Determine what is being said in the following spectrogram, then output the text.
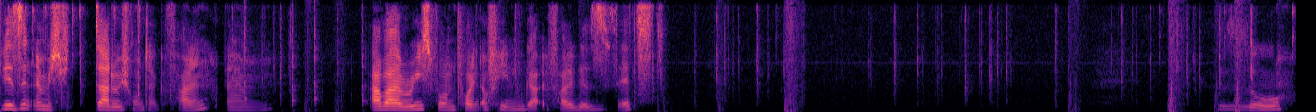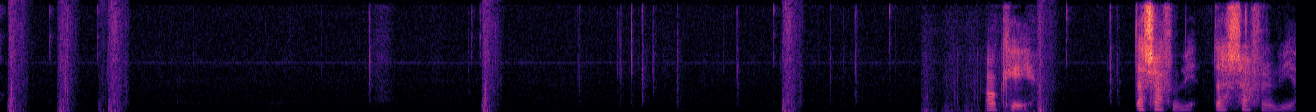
Wir sind nämlich dadurch runtergefallen. Ähm, aber Respawn Point auf jeden Fall gesetzt. So. Okay. Das schaffen wir. Das schaffen wir.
